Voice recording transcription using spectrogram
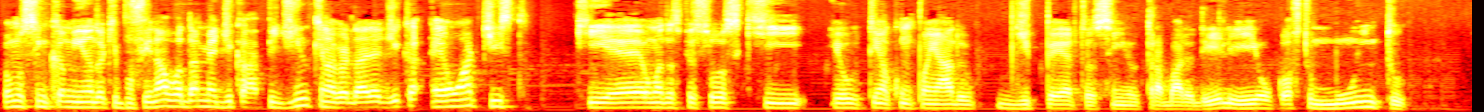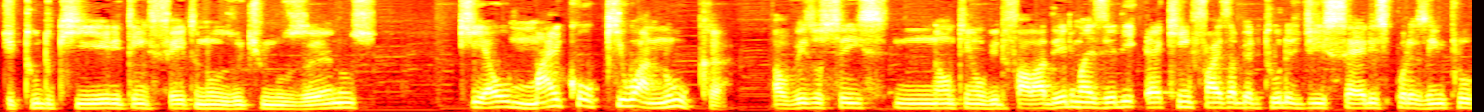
Vamos se encaminhando aqui pro final, vou dar minha dica rapidinho, que na verdade a dica é um artista, que é uma das pessoas que eu tenho acompanhado de perto, assim, o trabalho dele, e eu gosto muito de tudo que ele tem feito nos últimos anos, que é o Michael Kiwanuka. Talvez vocês não tenham ouvido falar dele, mas ele é quem faz abertura de séries, por exemplo,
